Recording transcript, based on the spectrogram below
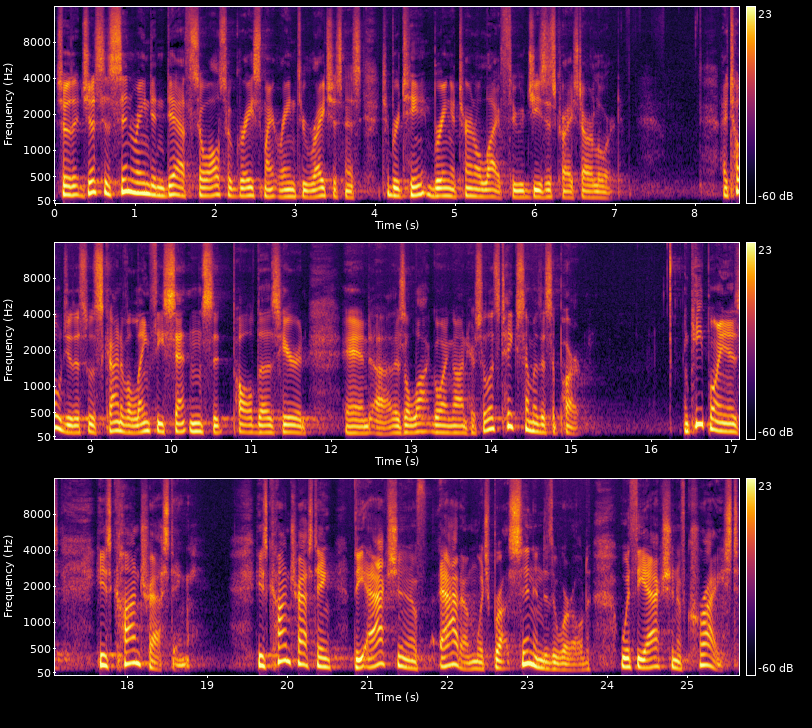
so that just as sin reigned in death, so also grace might reign through righteousness to bring eternal life through Jesus Christ our Lord. I told you this was kind of a lengthy sentence that Paul does here, and, and uh, there's a lot going on here. So let's take some of this apart. The key point is he's contrasting He's contrasting the action of Adam, which brought sin into the world, with the action of Christ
